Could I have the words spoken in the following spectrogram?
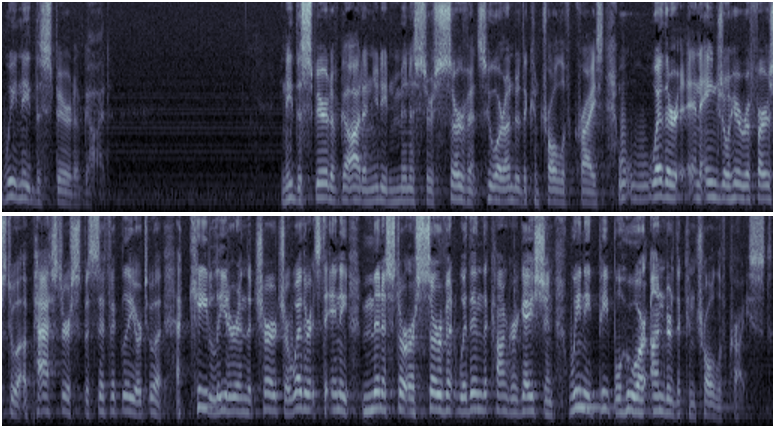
We need the Spirit of God. You need the Spirit of God and you need ministers, servants who are under the control of Christ. Whether an angel here refers to a pastor specifically or to a, a, key leader in the church, or whether it's to any minister or servant within the congregation, we need people who are under the control of Christ.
